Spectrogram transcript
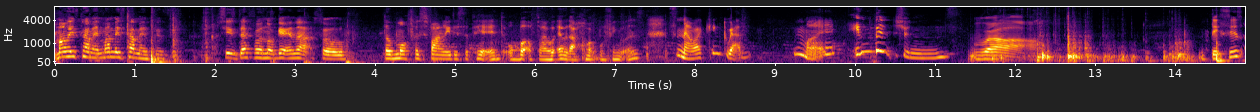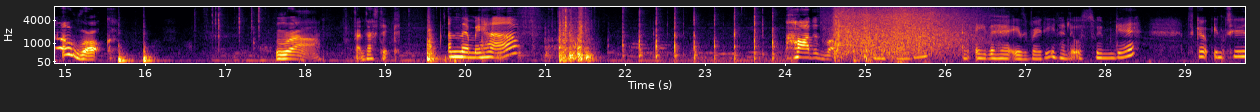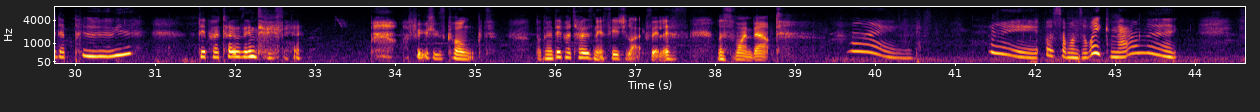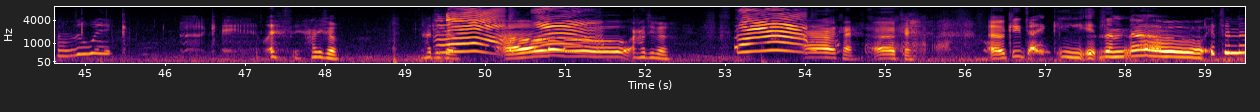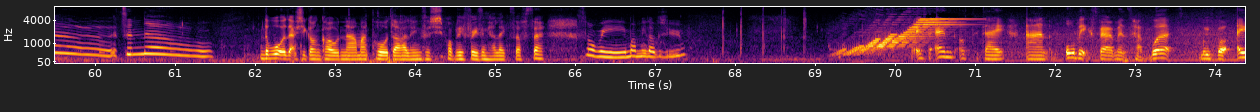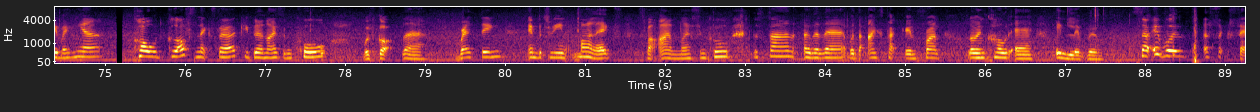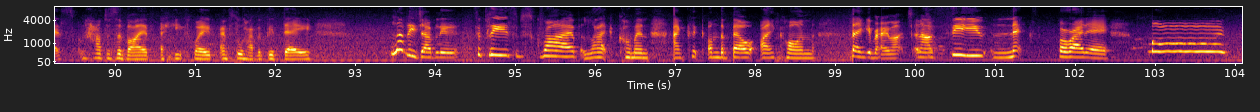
Mummy's coming. Mummy's coming because she's definitely not getting that. So the moth has finally disappeared, or butterfly, whatever that horrible thing was. So now I can grab my inventions. Rah. This is a rock. Rah. Fantastic. And then we have hard as rock. And Ava here is ready in her little swim gear to go into the pool. Dip her toes into it. I think she's conked. But I'm gonna dip her toes in it, see if she likes it. Let's let's find out. Hi. Hi. Oh, someone's awake now, look. Someone's awake. Okay, let's see. How do you feel? How do you feel? Oh, how do you feel? Okay, okay. Okie dokie, it's a no. It's a no. It's a no. The water's actually gone cold now, my poor darling, so she's probably freezing her legs off. So, sorry, mummy loves you. It's the end of the day, and all the experiments have worked. We've got Ava here, cold cloths next to her, keeping her nice and cool. We've got the red thing in between my legs so I'm nice and cool. The fan over there with the ice pack in front blowing cold air in the living room. So it was a success on how to survive a heat wave and still have a good day. Lovely jubbly. So please subscribe, like, comment and click on the bell icon. Thank you very much and I'll see you next Friday. Bye.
